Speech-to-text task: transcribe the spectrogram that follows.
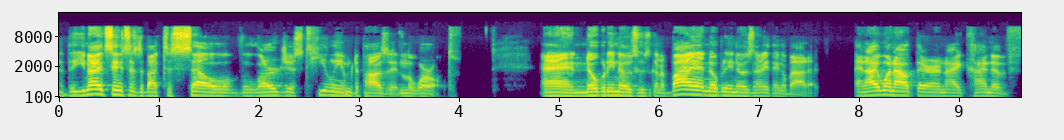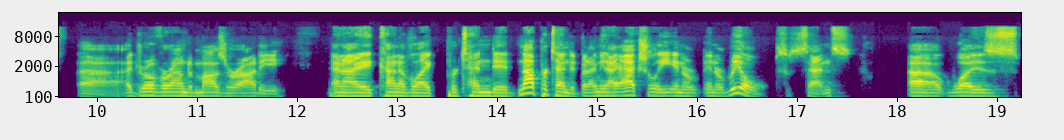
the United States is about to sell the largest helium deposit in the world. And nobody knows who's going to buy it, nobody knows anything about it. And I went out there and I kind of uh, I drove around a Maserati and I kind of like pretended, not pretended, but I mean I actually in a in a real sense uh, was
